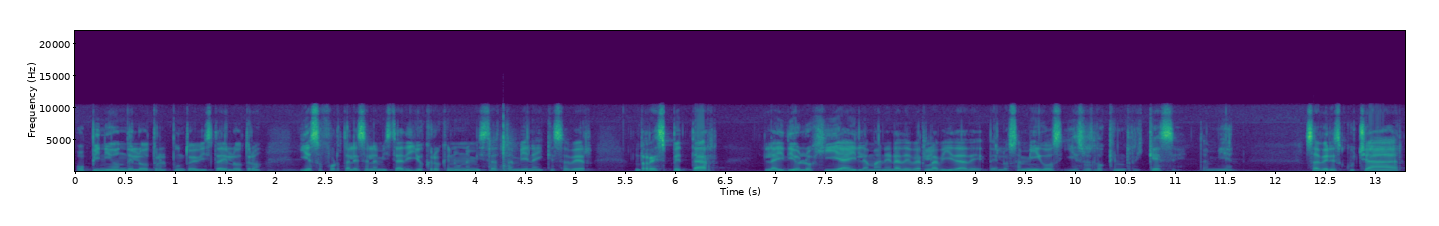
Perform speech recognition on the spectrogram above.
opinión del otro el punto de vista del otro y eso fortalece la amistad y yo creo que en una amistad también hay que saber respetar la ideología y la manera de ver la vida de, los amigos y eso es lo que enriquece también saber escuchar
